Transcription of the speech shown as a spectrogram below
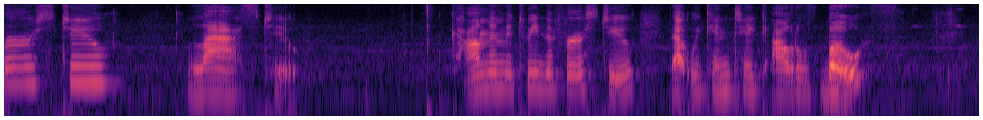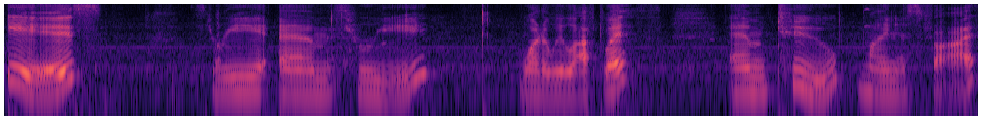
first two, last two common between the first two that we can take out of both is 3m3. What are we left with? m2 minus 5.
